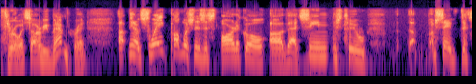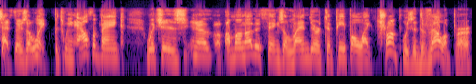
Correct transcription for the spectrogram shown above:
through it, so I remember it. Uh, you know, Slate publishes this article uh, that seems to uh, say that says there's a link between Alfa Bank, which is, you know, among other things, a lender to people like Trump, who's a developer,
